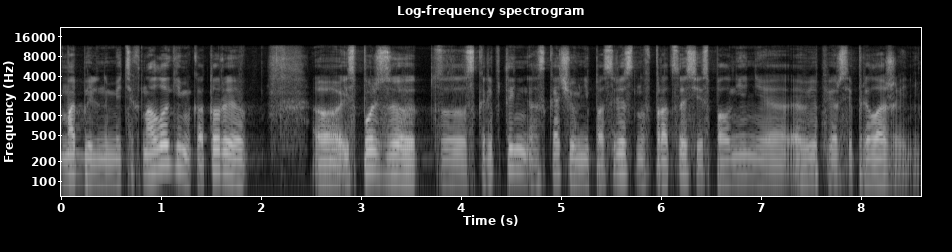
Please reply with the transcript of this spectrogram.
мобильными технологиями, которые э, используют э, скрипты, скачиваем непосредственно в процессе исполнения веб-версии приложений.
